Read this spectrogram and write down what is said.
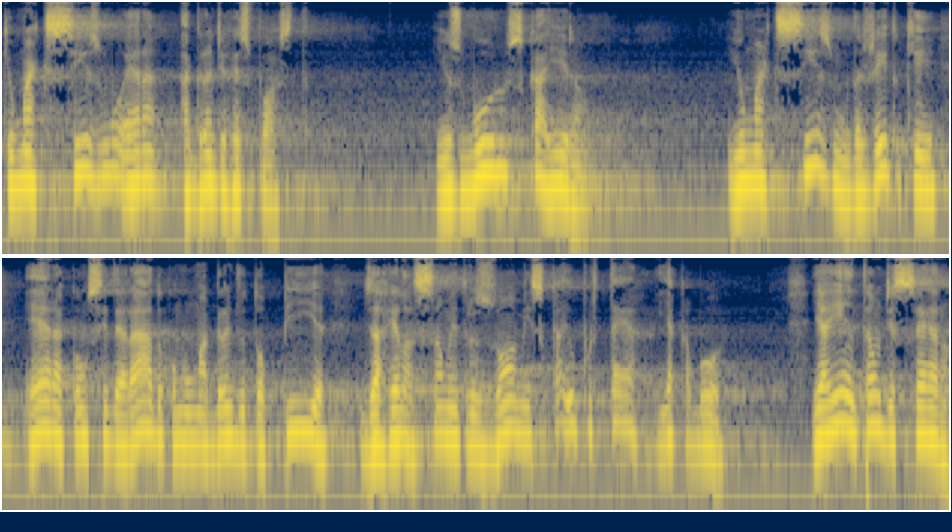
que o marxismo era a grande resposta. E os muros caíram. E o marxismo, do jeito que era considerado como uma grande utopia da relação entre os homens, caiu por terra e acabou. E aí então disseram:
